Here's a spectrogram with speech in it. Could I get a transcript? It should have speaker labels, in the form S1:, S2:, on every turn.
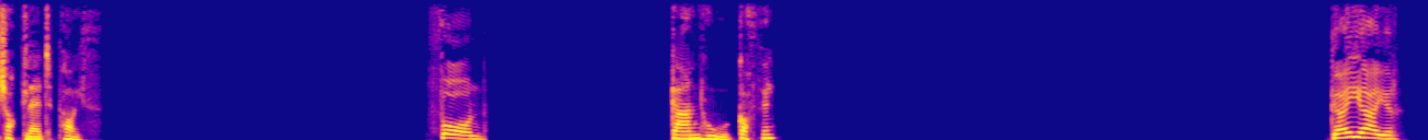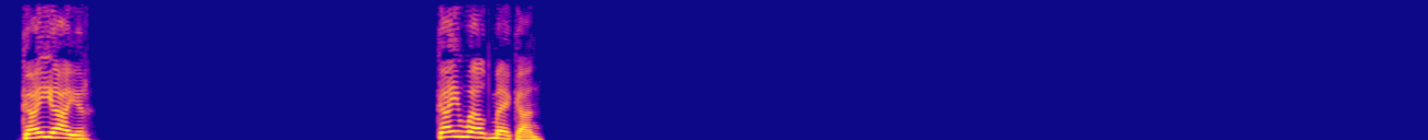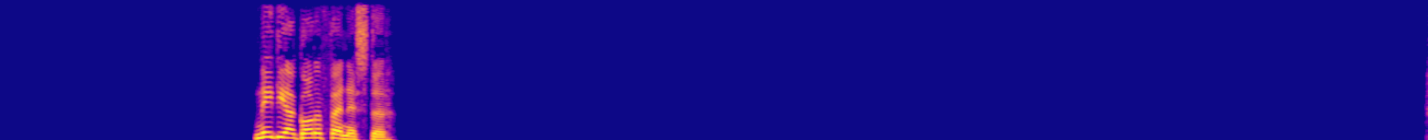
S1: siocled poeth.
S2: Ffôn.
S1: Gan nhw goffi.
S2: Gai air, gai air. Gai weld Megan. neu di agor y ffenestr.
